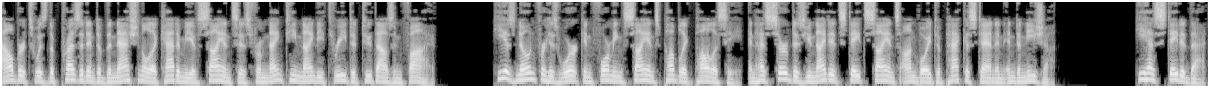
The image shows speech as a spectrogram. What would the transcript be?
Alberts was the president of the National Academy of Sciences from 1993 to 2005. He is known for his work informing science public policy, and has served as United States science envoy to Pakistan and Indonesia. He has stated that,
